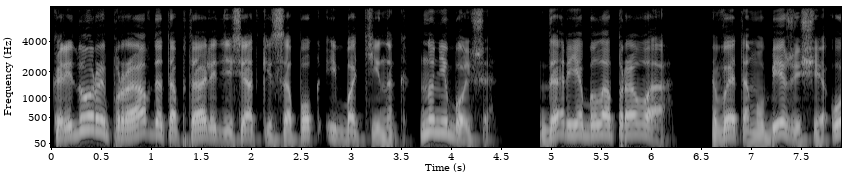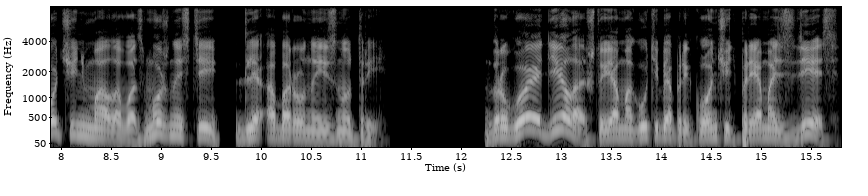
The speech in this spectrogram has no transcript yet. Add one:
Коридоры правда топтали десятки сапог и ботинок, но не больше. Дарья была права. В этом убежище очень мало возможностей для обороны изнутри. Другое дело, что я могу тебя прикончить прямо здесь.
